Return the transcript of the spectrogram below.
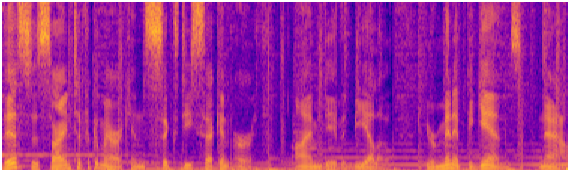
This is Scientific American's 60 Second Earth. I'm David Biello. Your minute begins now.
